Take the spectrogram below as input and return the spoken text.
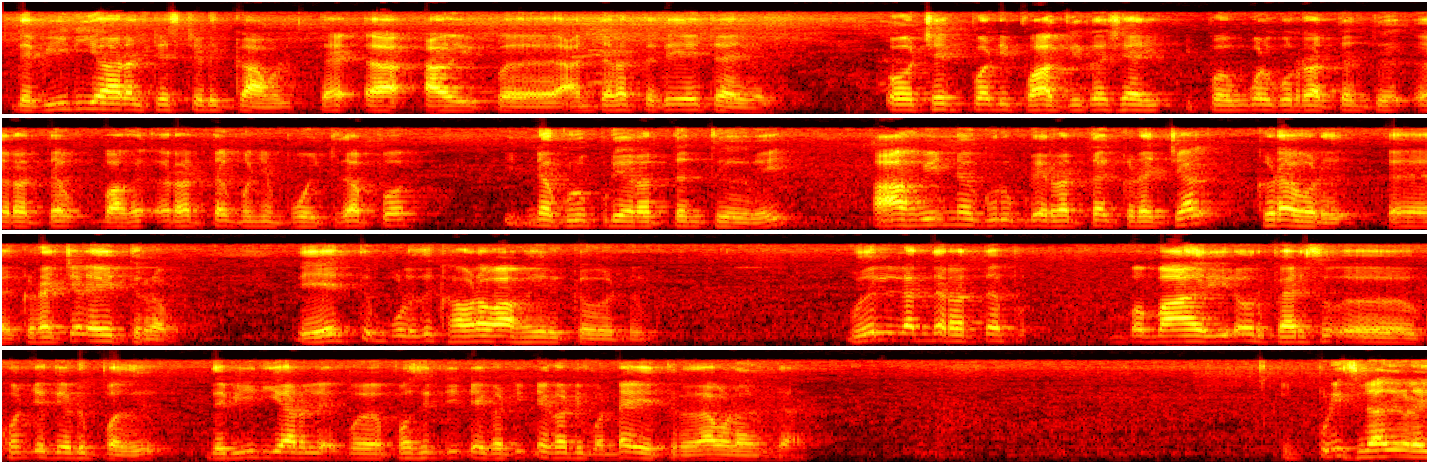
இந்த பிடிஆர்எல் டெஸ்ட் எடுக்காமல் இப்போ அந்த ரத்தத்தை ஏற்றார்கள் ஓ செக் பண்ணி பார்த்துக்க சரி இப்போ உங்களுக்கு ஒரு ரத்தம் தே- ரத்தம் வகை ரத்தம் கொஞ்சம் போயிட்டுது அப்போ? இன்ன குரூப்புடைய ரத்தம் தேவை. ஆகவே இன்ன குரூப்புடைய ரத்தம் கிடைச்சால் கிடவடு கிடைச்சால் ஏற்றுறோம் ஏற்றும் பொழுது கவனமாக இருக்க வேண்டும். முதலில் அந்த ரத்த இப்போ மாதிரியில் ஒரு பெருசு கொஞ்சத்தை எடுப்பது. இந்த வீடிஆரில் இப்போ பாசிட்டிவ் நெகட்டிவ் நெகட்டிவ் பண்ணால் ஏற்றுறது அவ்வளோதான் இப்படி சிலதுகளை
